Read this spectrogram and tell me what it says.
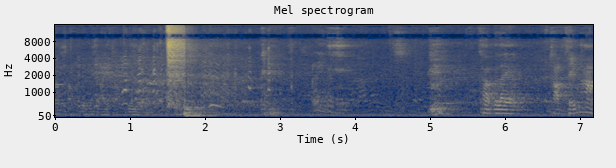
มาขับเป็นสายขับเรือขับอะไรอะ ขับเสมหะ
